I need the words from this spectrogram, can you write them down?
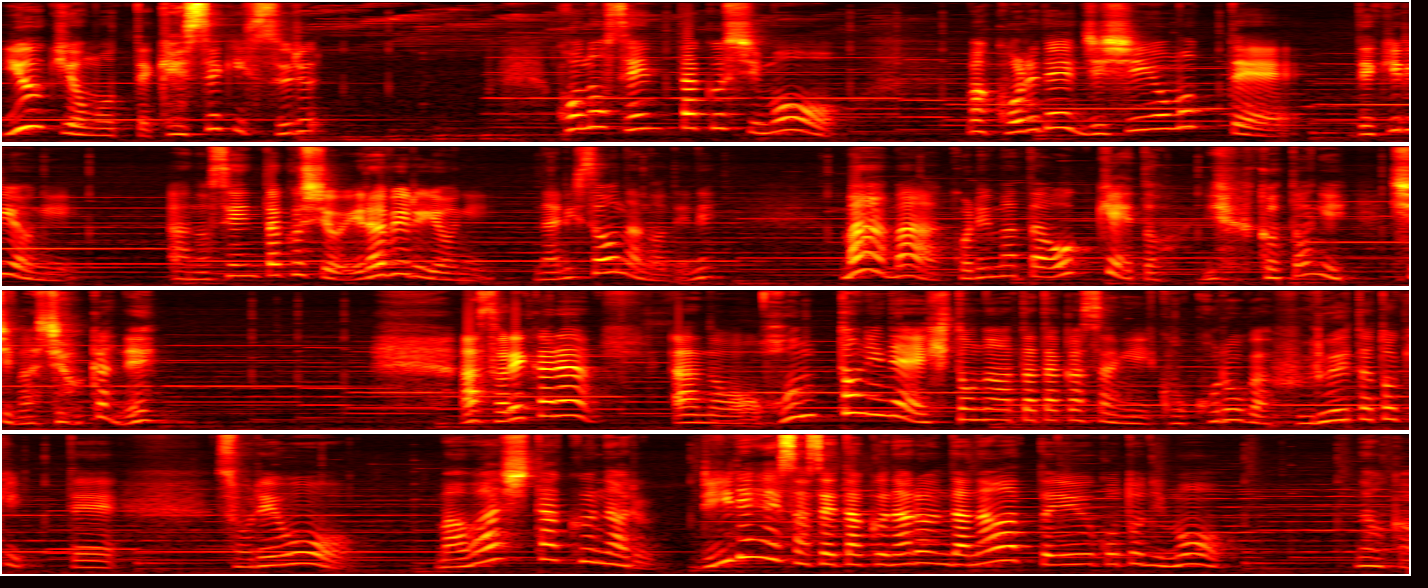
勇気を持って欠席する。この選択肢も、まあ、これで自信を持ってできるようにあの選択肢を選べるようになりそうなのでね。まあまあこれまた OK ということにしましょうかね。あそれからあの本当にね人の温かさに心が震えた時ってそれを回したくなるリレーさせたくなるんだなということにもなんか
